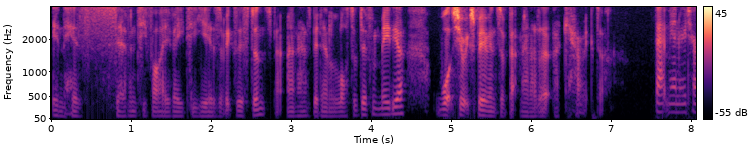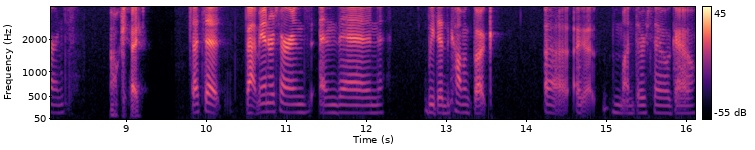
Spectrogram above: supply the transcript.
in his 75, 80 years of existence, Batman has been in a lot of different media. What's your experience of Batman as a, a character? Batman Returns. Okay, That's it. Batman Returns, and then we did the comic book uh, a month or so ago,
